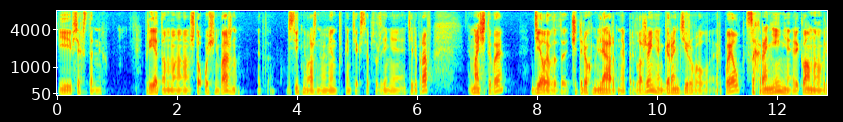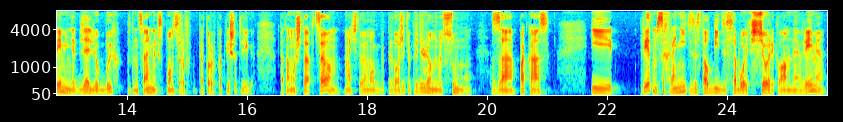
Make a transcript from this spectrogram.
и всех остальных. При этом, э, что очень важно, это действительно важный момент в контексте обсуждения телеправ, Матч ТВ делая вот это 4-миллиардное предложение, гарантировал РПЛ сохранение рекламного времени для любых потенциальных спонсоров, которых подпишет лига. Потому что в целом Матч ТВ мог бы предложить определенную сумму за показ, и при этом сохранить, застолбить за собой все рекламное время,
